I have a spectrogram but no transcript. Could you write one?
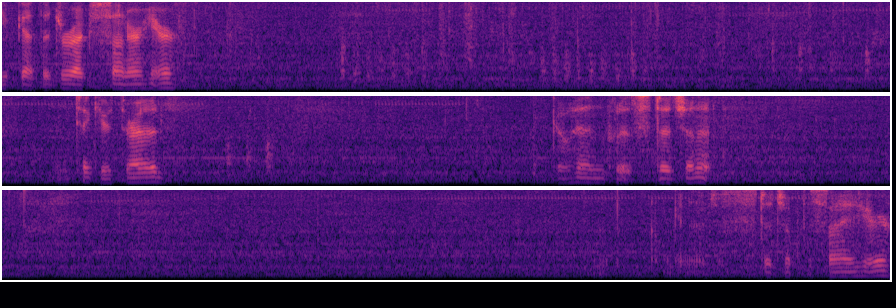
You've got the direct center here. And take your thread. Go ahead and put a stitch in it. I'm gonna just stitch up the side here.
